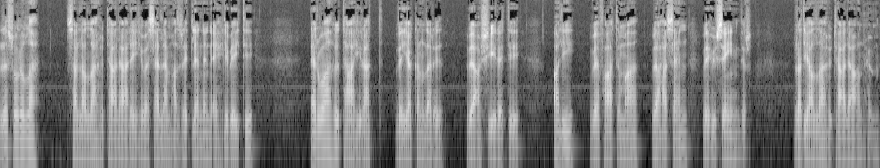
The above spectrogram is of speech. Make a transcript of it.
Resulullah sallallahu teala aleyhi ve sellem hazretlerinin ehli beyti ervahı tahirat ve yakınları ve aşireti Ali ve Fatıma ve Hasan ve Hüseyin'dir. Radiyallahu Teala anhüm.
